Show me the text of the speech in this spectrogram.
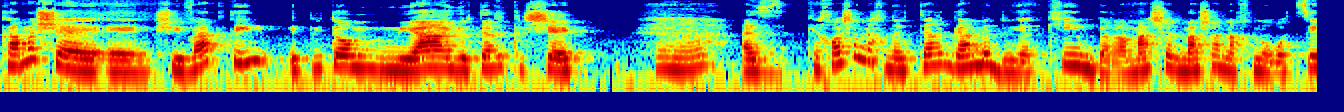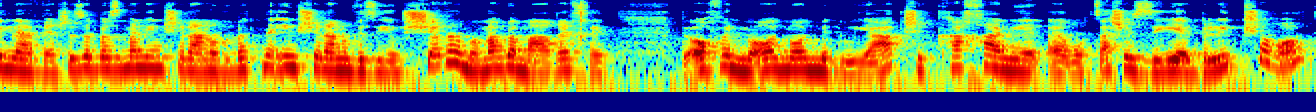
כמה ששיווקתי, פתאום נהיה יותר קשה. אז ככל שאנחנו יותר גם מדויקים ברמה של מה שאנחנו רוצים להעביר, שזה בזמנים שלנו ובתנאים שלנו, וזה יושב לנו ממש במערכת באופן מאוד מאוד מדויק, שככה אני רוצה שזה יהיה בלי פשרות,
